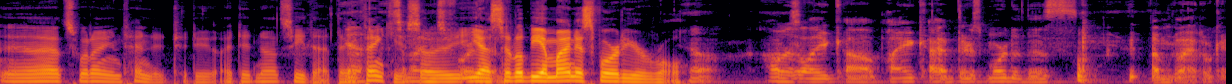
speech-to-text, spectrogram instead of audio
uh, that's what I intended to do. I did not see that there. Yeah, Thank you. So yes, then. it'll be a minus four to your roll. Yeah. I was like, oh, Mike, I, there's more to this. I'm glad. Okay,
